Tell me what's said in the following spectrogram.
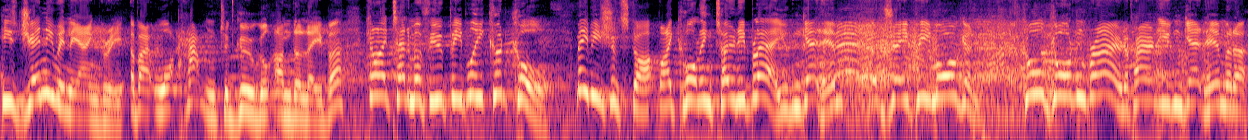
he's genuinely angry about what happened to Google under Labour, can I tell him a few people he could call? Maybe he should start by calling Tony Blair. You can get him at JP Morgan. Call Gordon Brown. Apparently, you can get him at a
